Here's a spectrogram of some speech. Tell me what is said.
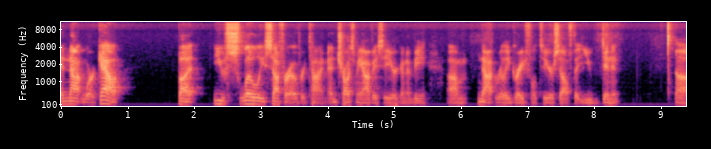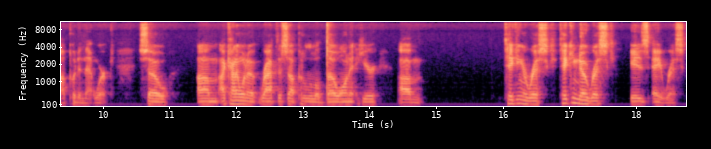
and not work out, but you slowly suffer over time. And trust me, obviously, you're going to be um, not really grateful to yourself that you didn't uh, put in that work. So um, I kind of want to wrap this up, put a little bow on it here. Um, taking a risk, taking no risk is a risk.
